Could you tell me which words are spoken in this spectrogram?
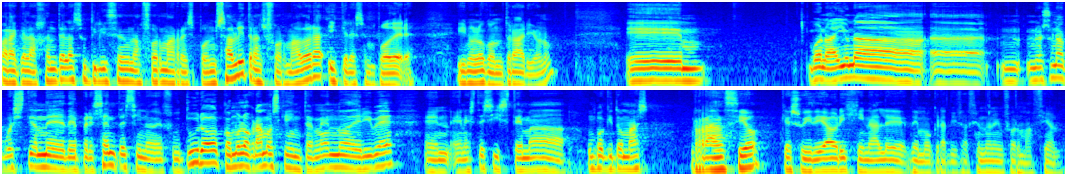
para que la gente las utilice de una forma responsable y transformadora y que les empodere, y no lo contrario. ¿no? Eh, bueno, hay una, eh, no es una cuestión de, presente, sino de futuro. ¿Cómo logramos que Internet no derive en este sistema un poquito más rancio que su idea original de democratización de la información.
